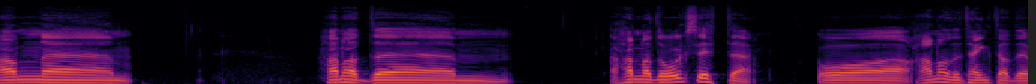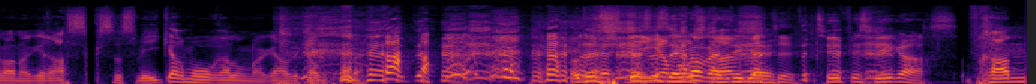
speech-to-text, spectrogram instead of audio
han eh, Han hadde eh, Han hadde òg sett det. Og han hadde tenkt at det var noe rask som svigermor eller noe hadde kommet med. og det, det synes jeg var veldig gøy. Typisk svigers. Fram,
